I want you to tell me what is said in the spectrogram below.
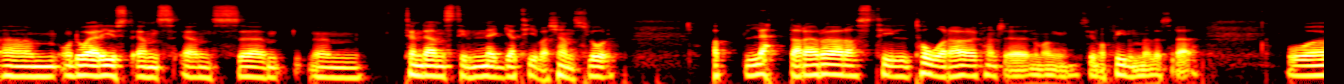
Um, och då är det just ens, ens um, tendens till negativa känslor. Att lättare röras till tårar kanske när man ser någon film eller sådär. Och,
